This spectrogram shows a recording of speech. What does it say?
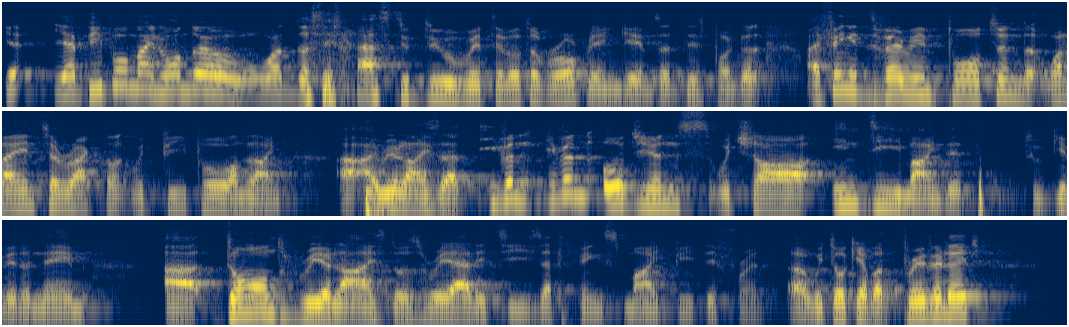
Yeah, yeah. People might wonder what does it has to do with a lot of role-playing games at this point, but I think it's very important that when I interact with people online, I realize that even even audience which are indie-minded, to give it a name, uh, don't realize those realities that things might be different. Uh, we're talking about privilege.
